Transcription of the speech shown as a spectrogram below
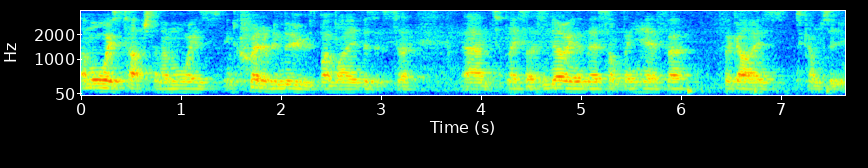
I'm always touched and I'm always incredibly moved by my visits to um, to places knowing that there's something here for, for guys to come to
